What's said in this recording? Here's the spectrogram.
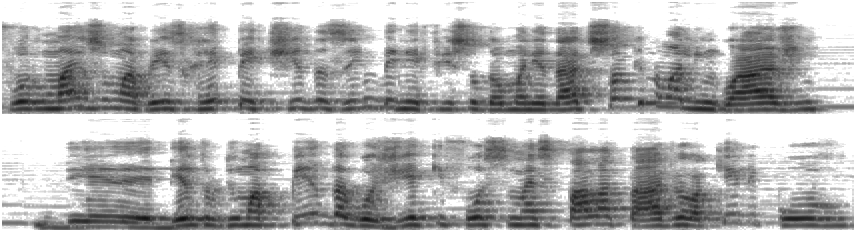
foram mais uma vez repetidas em benefício da humanidade, só que numa linguagem de, dentro de uma pedagogia que fosse mais palatável àquele povo,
